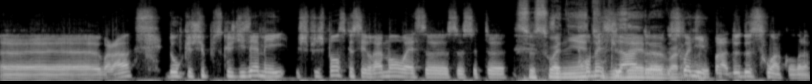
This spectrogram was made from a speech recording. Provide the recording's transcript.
Euh, voilà. Donc, je sais plus ce que je disais, mais je, pense que c'est vraiment ouais, ce, cette, soigner, promesse-là de, soigner, de, de soins. Quoi, voilà.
